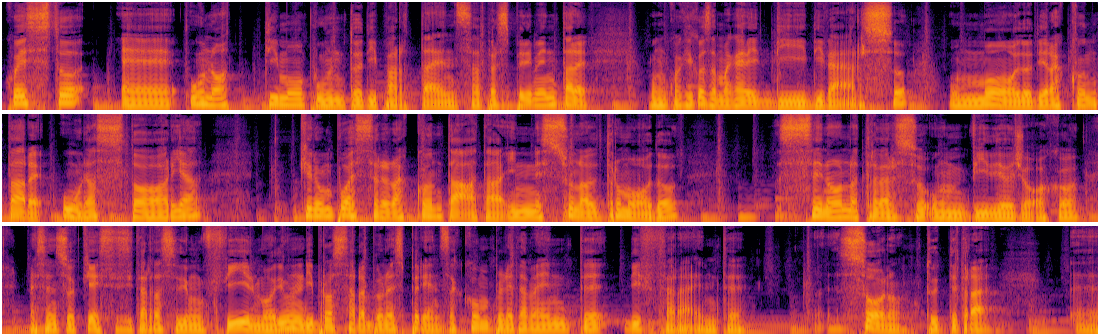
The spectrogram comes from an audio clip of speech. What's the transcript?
questo è un ottimo punto di partenza per sperimentare un qualche cosa magari di diverso, un modo di raccontare una storia che non può essere raccontata in nessun altro modo se non attraverso un videogioco, nel senso che se si trattasse di un film o di un libro sarebbe un'esperienza completamente differente sono tutti e tre eh,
